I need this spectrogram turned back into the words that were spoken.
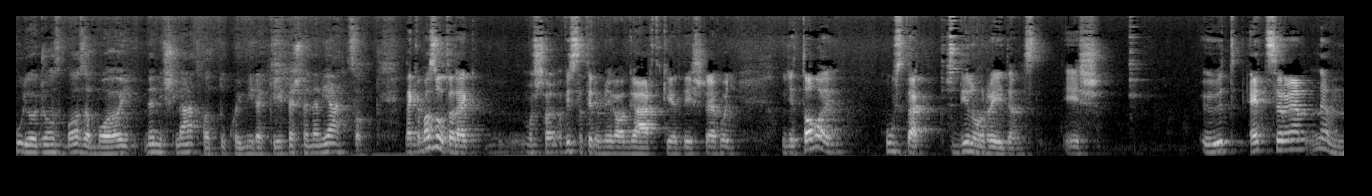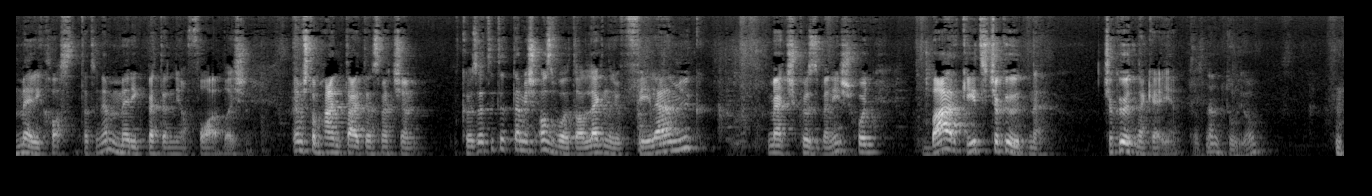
Julio jones az a baj, hogy nem is láthattuk, hogy mire képes, mert nem játszott. Nekem az volt a leg... Most visszatérünk még a guard kérdésre, hogy ugye tavaly húzták Dylan radens és őt egyszerűen nem merik használni, tehát nem merik betenni a falba, és nem is tudom hány Titans meccsen közvetítettem, és az volt a legnagyobb félelmük, meccs közben is, hogy bárkit, csak őt ne. Csak őt ne kelljen. Ez nem túl jó.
